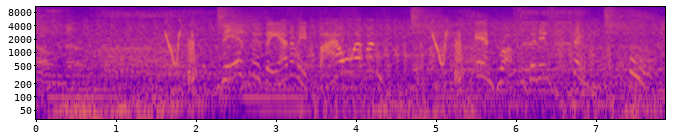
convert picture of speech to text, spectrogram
Oh. This is the enemy's bioweapon? Andross is an insane fool.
